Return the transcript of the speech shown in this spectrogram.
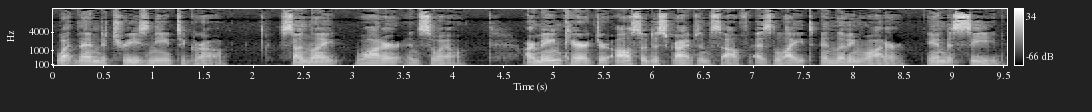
What then do trees need to grow? Sunlight, water, and soil. Our main character also describes himself as light and living water and a seed.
